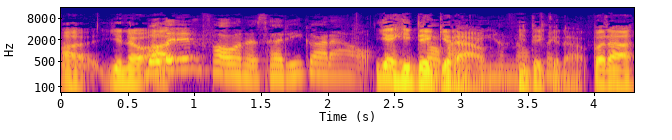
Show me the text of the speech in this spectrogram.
Uh, you know, well, uh, they didn't fall on his head. He got out. yeah, he did Don't get out. He did get out. But uh,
